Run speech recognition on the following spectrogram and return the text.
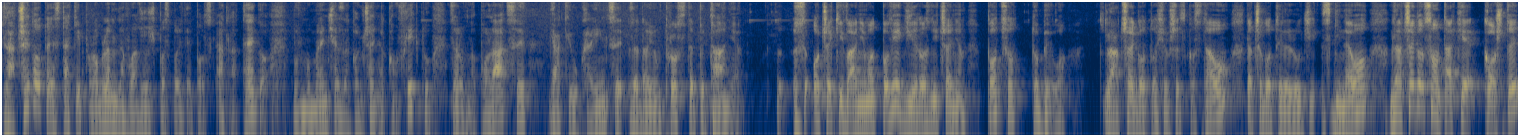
Dlaczego to jest taki problem dla władz Rzeczpospolitej Polskiej? A dlatego, bo w momencie zakończenia konfliktu zarówno Polacy, jak i Ukraińcy zadają proste pytanie z oczekiwaniem odpowiedzi i rozliczeniem. Po co to było? Dlaczego to się wszystko stało? Dlaczego tyle ludzi zginęło? Dlaczego są takie koszty?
